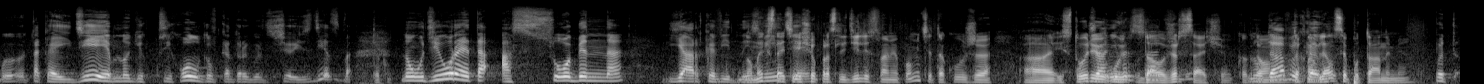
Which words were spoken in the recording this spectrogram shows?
э, такая идея многих психологов, которые говорят, все из детства, но у Диора это особенно ярко видно. Но мы, кстати, Извините. еще проследили с вами, помните, такую же а, историю Джанни у, Версаче, да, у? Версачи, когда Ну он да, вы как вдохновлялся путанами. пот-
